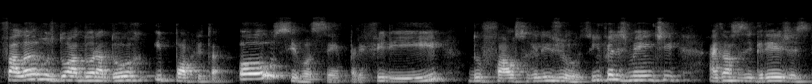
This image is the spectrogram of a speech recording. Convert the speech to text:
falamos do adorador hipócrita, ou, se você preferir, do falso religioso. Infelizmente, as nossas igrejas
